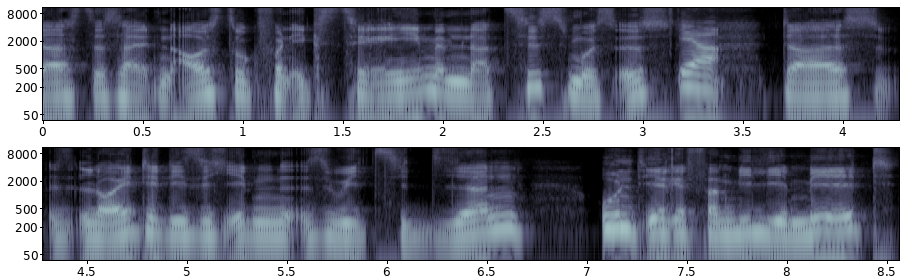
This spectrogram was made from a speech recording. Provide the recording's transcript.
dass das halt ein Ausdruck von extremem Narzissmus ist. Ja. Dass Leute, die sich eben suizidieren und ihre Familie mit,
